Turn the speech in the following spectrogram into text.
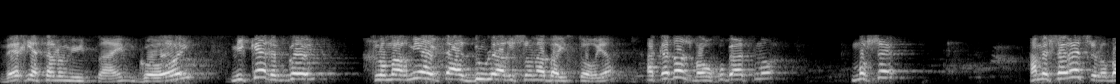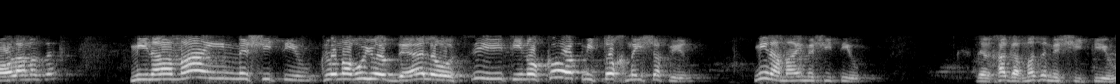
ואיך יצאנו ממצרים? גוי מקרב גוי. כלומר, מי הייתה הדולה הראשונה בהיסטוריה? הקדוש ברוך הוא בעצמו, משה, המשרת שלו בעולם הזה. מן המים משיתיהו, כלומר הוא יודע להוציא תינוקות מתוך מי שפיר. מן המים משיתיהו. דרך אגב, מה זה משיתיהו?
